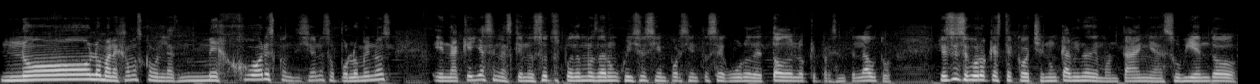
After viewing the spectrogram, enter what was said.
no lo manejamos como en las mejores condiciones, o por lo menos en aquellas en las que nosotros podemos dar un juicio 100% seguro de todo lo que presenta el auto. Yo estoy seguro que este coche en un camino de montaña, subiendo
